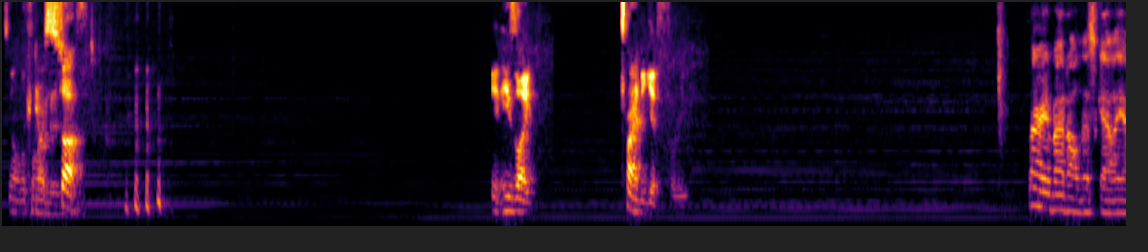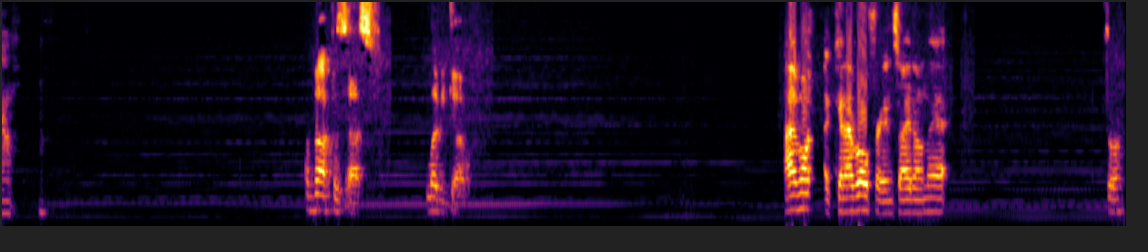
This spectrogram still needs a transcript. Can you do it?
He's gonna look through my stuff. And he's like trying to get free. Sorry about all this, Galio. I'm not possessed. Let me go. I want. Can I roll for insight on that? Sure.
